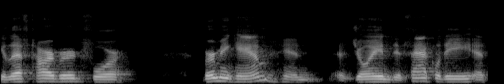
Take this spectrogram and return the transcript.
He left Harvard for Birmingham and uh, joined the faculty at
